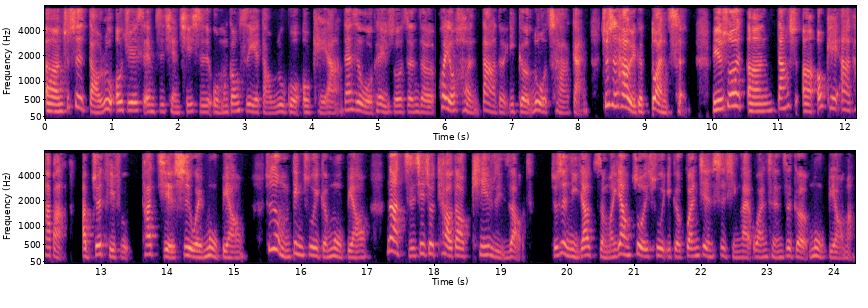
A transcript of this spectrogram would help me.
嗯、就是导入 OGSM 之前，其实我们公司也导入过 OKR，但是我可以说真的会有很大的一个落差感，就是它有一个断层。比如说，嗯、当时嗯 OKR 它把 objective 它解释为目标。就是我们定出一个目标，那直接就跳到 key result，就是你要怎么样做出一个关键事情来完成这个目标嘛。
